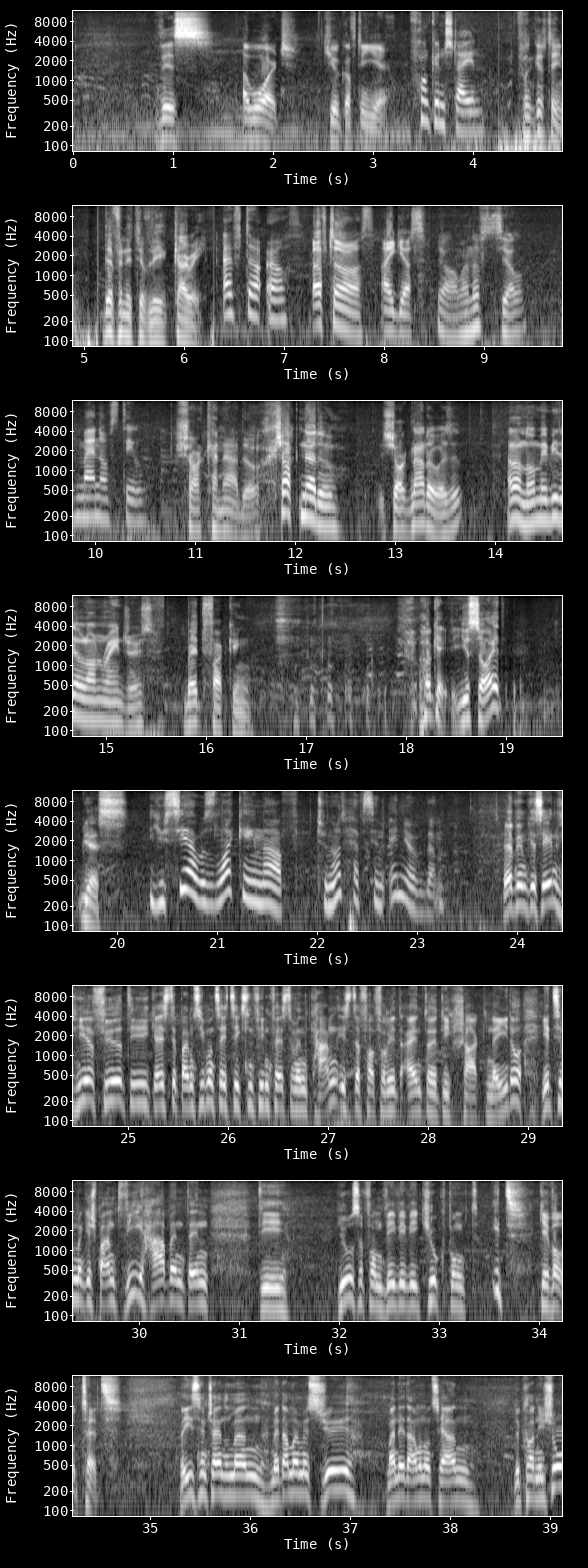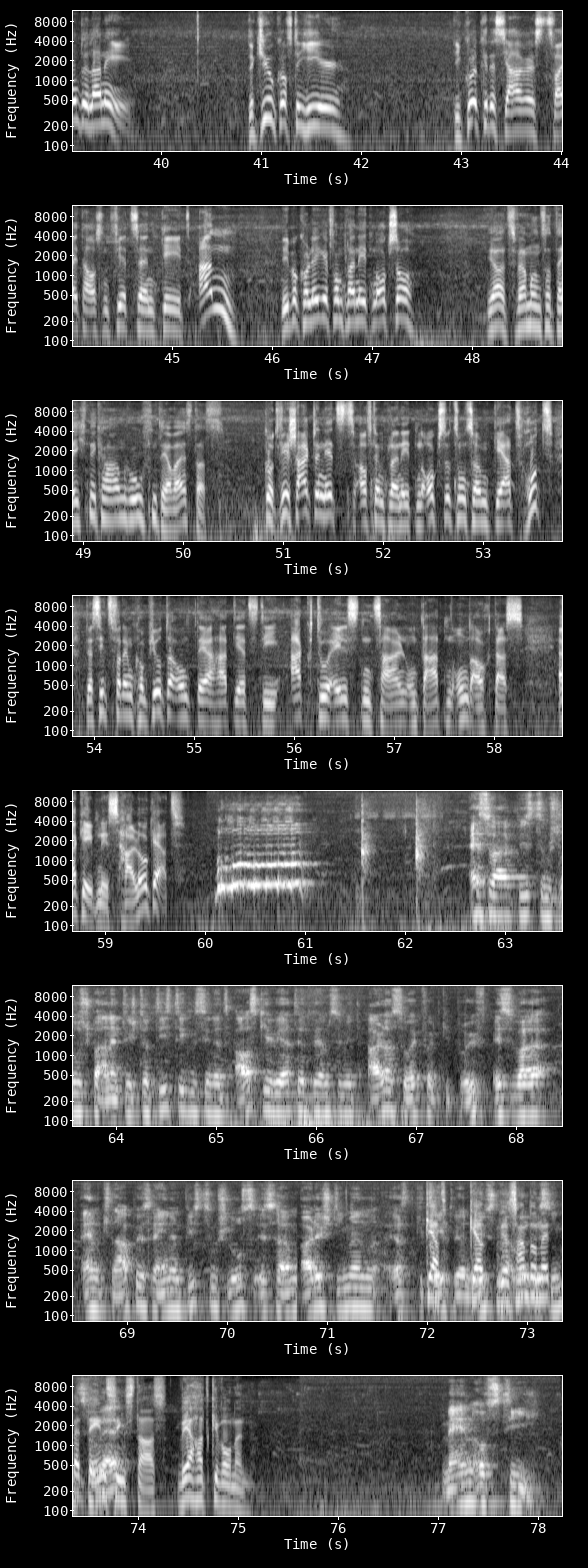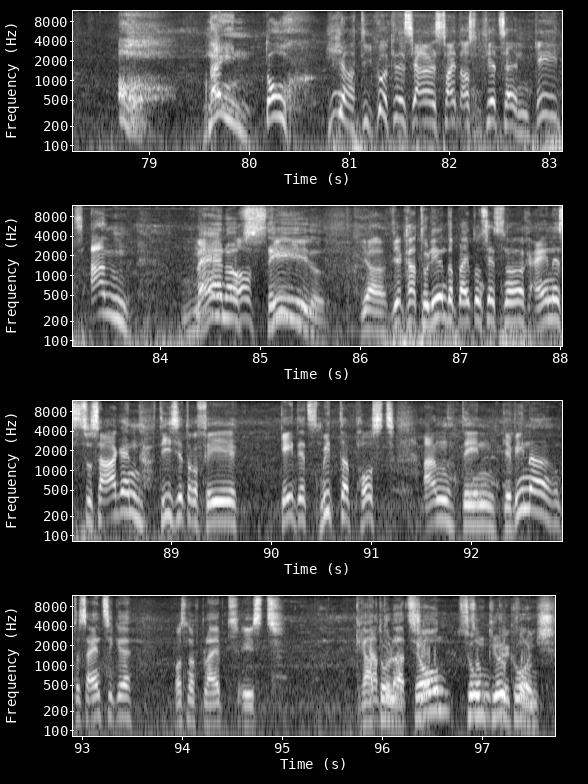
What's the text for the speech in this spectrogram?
this award, Duke of the Year? Frankenstein. Frankenstein. Definitively Carrie. After Earth. After Earth, I guess. Ja, Man of Steel. Man of Steel. Sharknado. Sharknado. Sharknado, is it? I don't know, maybe the Lone Rangers. Bed fucking. Okay, you saw it? Yes. You see, I was lucky enough to not have seen any of them. Ja, wir haben gesehen, hier für die Gäste beim 67. Filmfestival in Cannes ist der Favorit eindeutig Sharknado. Jetzt sind wir gespannt, wie haben denn die User von www.cuke.it gewotet. Ladies and Gentlemen, Mesdames et Messieurs, meine Damen und Herren, Le Cornichon de l'année, The Duke of the Year, die Gurke des Jahres 2014 geht an. Lieber Kollege vom Planeten Oxo, Ja, jetzt werden wir unseren Techniker anrufen, der weiß das. Gut, wir schalten jetzt auf den Planeten Oxo zu unserem Gerd Hutt. Der sitzt vor dem Computer und der hat jetzt die aktuellsten Zahlen und Daten und auch das Ergebnis. Hallo Gerd. Es war bis zum Schluss spannend. Die Statistiken sind jetzt ausgewertet, wir haben sie mit aller Sorgfalt geprüft. Es war ein knappes Rennen bis zum Schluss. Es haben alle Stimmen erst gezählt Gerd, werden Gerd müssen. wir sind doch nicht bei so Dancing weit. Stars. Wer hat gewonnen? Man of Steel. Nein, doch. Ja, die Gurke des Jahres 2014 geht an Man of Steel. Ja, wir gratulieren. Da bleibt uns jetzt nur noch eines zu sagen. Diese Trophäe geht jetzt mit der Post an den Gewinner. Und das Einzige, was noch bleibt, ist Gratulation zum Glückwunsch.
